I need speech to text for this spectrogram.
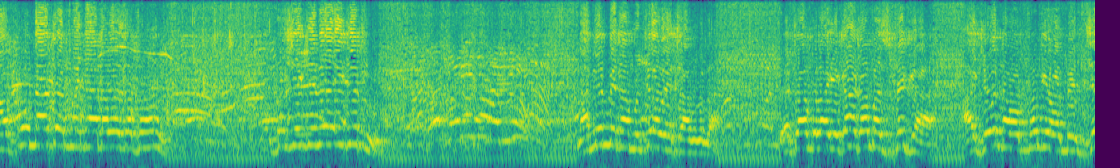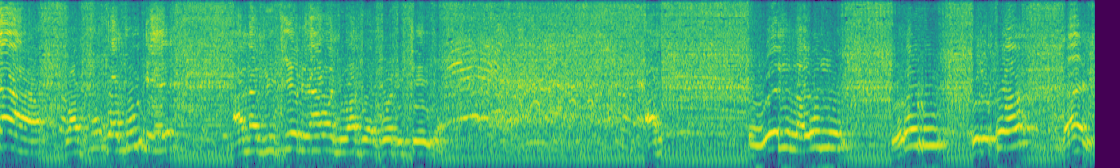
hakuna hata mwenye anaweza ku kushikilia hii kitu. Na mimi namjua Wetangula. Wetangula akikaa kama spika, akiona wabunge wamejaa wabunge, anafikiri hawa ni watu wa kodi Kenya. Huwezi laumu Uhuru, tulikuwa ndani.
